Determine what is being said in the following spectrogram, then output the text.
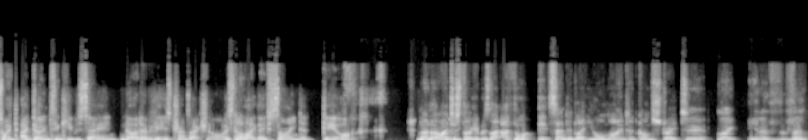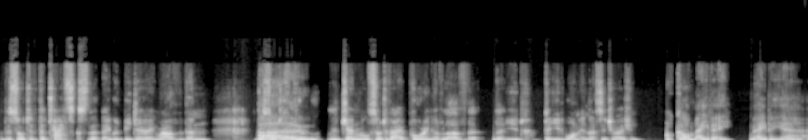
So, I, I don't think he was saying, no, I don't think it is transactional. It's not like they've signed a deal. No, no, I just thought it was like I thought it sounded like your mind had gone straight to like you know the the sort of the tasks that they would be doing rather than the sort of Oh. the, the general sort of outpouring of love that that you'd that you'd want in that situation. oh, God, maybe. Maybe, yeah.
